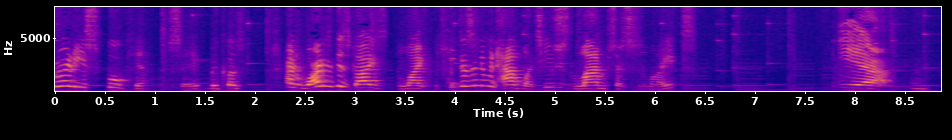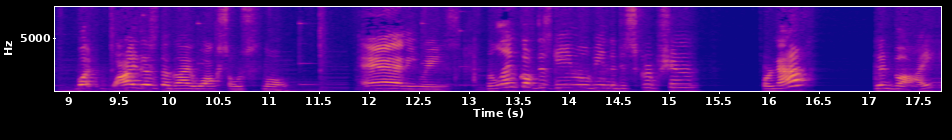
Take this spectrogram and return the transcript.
Pretty spooky, I would say, because... And why does this guy's light... He doesn't even have lights. He just lamps as his lights. Yeah, but why does the guy walk so slow? Anyways, the link of this game will be in the description. For now, goodbye.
